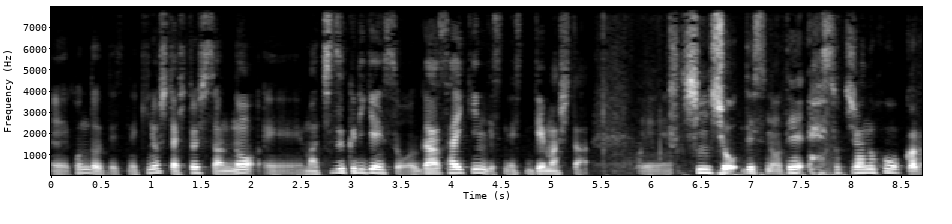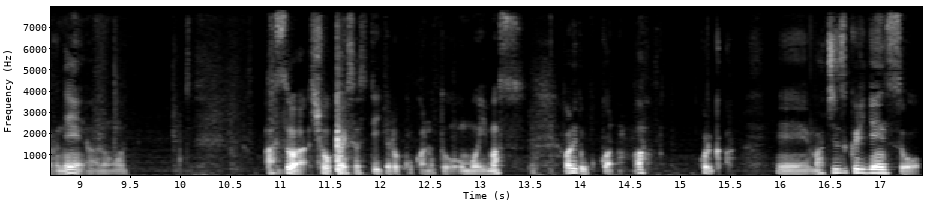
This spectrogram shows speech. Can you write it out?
えー、今度ですね、木下仁さんの、えー、街づくり幻想が最近ですね、出ました、えー、新書ですので、そちらの方からね、あの、明日は紹介させていただこうかなと思います。あれどこかな？あ、これか。えー、街づくり幻想、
